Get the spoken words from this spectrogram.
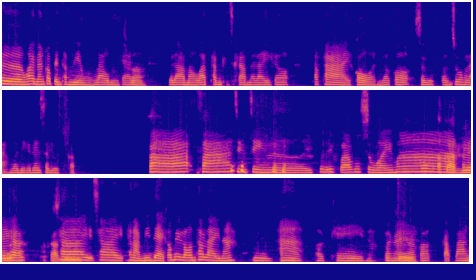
นึงเพราะอันนั้นก็เป็นธรรมเนียมของเราเหมือนกันค่ะเวลามาวัดทำกิจกรรมอะไรก็ทักทายก่อนแล้วก็สรุปตอนช่วงหลังวันนี้ก็ได้สรุปกับ ฟ้าฟ้าจริง ๆ เลยวันนี้ฟ้าสวยมากอากาศดีเลยนะค่ะอากาศดีใช่ใช่ขนาดมีแดดก็ไม่ร้อนเท่าไหร่นะอืมอ่าโอเคนะถ้างั้โอนเคเราก็กลับบ้าน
